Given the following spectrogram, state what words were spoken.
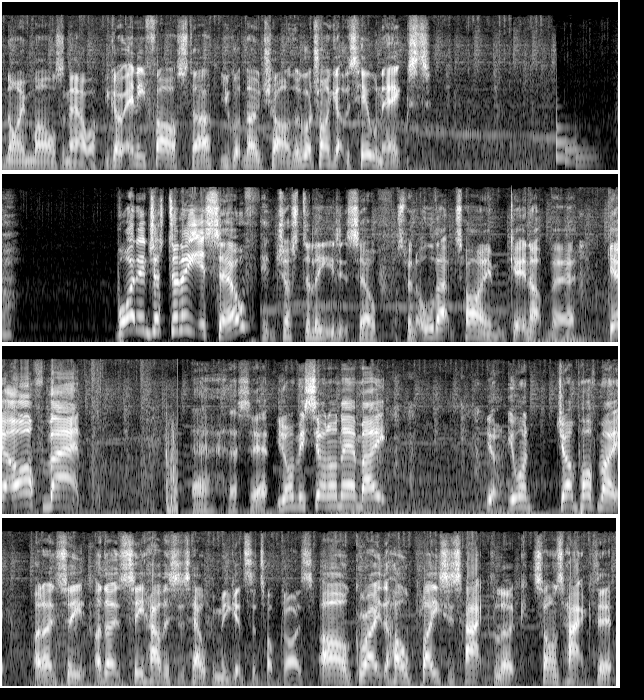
9 miles an hour. You go any faster, you've got no chance. I've got to try and get up this hill next. Why did it just delete itself? It just deleted itself. I spent all that time getting up there. Get off, man! Ah, that's it. You don't want to be sitting on there, mate? You, you want to jump off, mate? I don't see I don't see how this is helping me get to the top, guys. Oh, great. The whole place is hacked. Look, someone's hacked it.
